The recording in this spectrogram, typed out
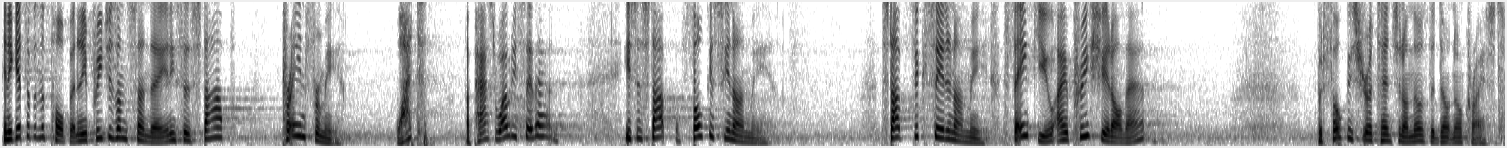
And he gets up in the pulpit and he preaches on Sunday and he says, Stop praying for me. What? A pastor? Why would he say that? He says, Stop focusing on me. Stop fixating on me. Thank you. I appreciate all that. But focus your attention on those that don't know Christ.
